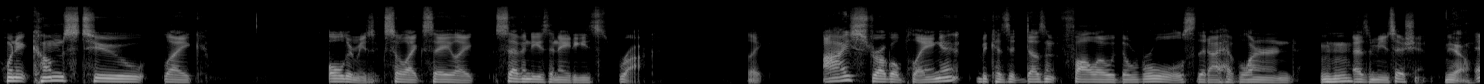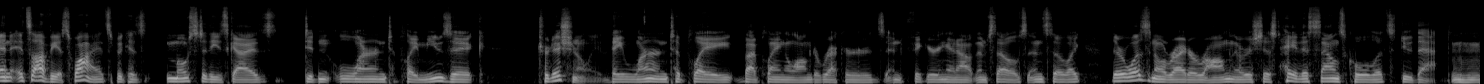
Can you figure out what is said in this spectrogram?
when it comes to like older music, so like say like 70s and 80s rock, like I struggle playing it because it doesn't follow the rules that I have learned Mm-hmm. as a musician. Yeah. And it's obvious why. It's because most of these guys didn't learn to play music traditionally. They learned to play by playing along to records and figuring it out themselves. And so, like, there was no right or wrong. There was just, hey, this sounds cool. Let's do that. Mm-hmm.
